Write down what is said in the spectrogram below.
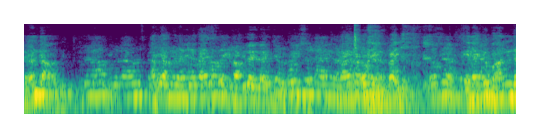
இரண்டாவது. எனக்கு வந்த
